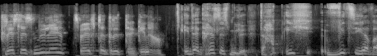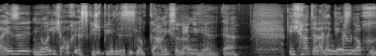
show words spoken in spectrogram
Kresslesmühle, 12.3., genau. In der Kresslesmühle. Da habe ich witzigerweise neulich auch erst gespielt. Das ist noch gar nicht so lange her. Ja. Ich hatte allerdings noch,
